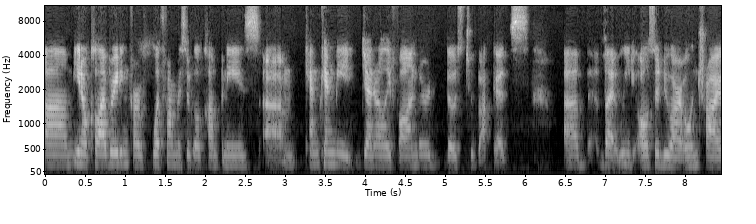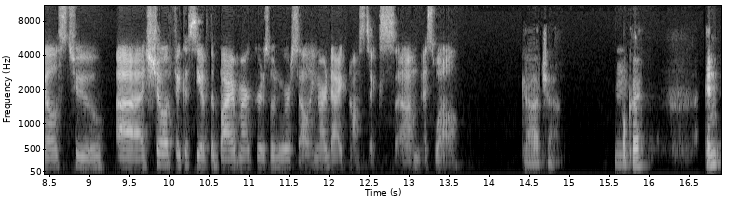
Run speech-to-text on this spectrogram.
um, you know collaborating for, with pharmaceutical companies um, can can be generally fall under those two buckets uh, but we also do our own trials to uh, show efficacy of the biomarkers when we're selling our diagnostics um, as well. Gotcha. Mm-hmm. Okay. And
